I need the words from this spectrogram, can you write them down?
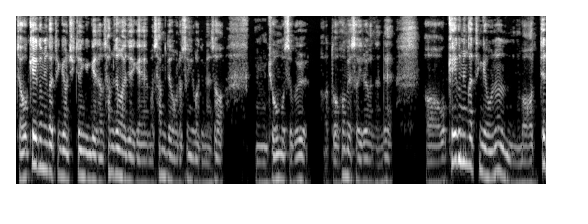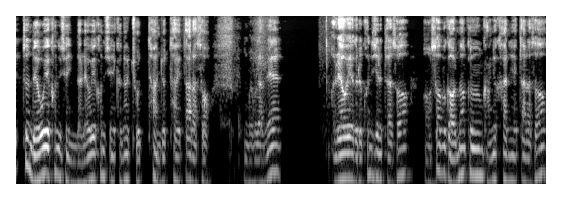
자, 오케이금융 같은 경우는 직전 경기에서는 삼성화재에게 뭐 3대 0으로 승리를 거두면서, 음, 좋은 모습을 어, 또 홈에서 이뤄갔는데, 어, 오케이금융 같은 경우는 뭐 어쨌든 레오의 컨디션입니다. 레오의 컨디션이 그날 좋다 안 좋다에 따라서 뭐 그 다음에 레오의 그런 컨디션에 따라서 어, 서브가 얼만큼 강력하느냐에 따라서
